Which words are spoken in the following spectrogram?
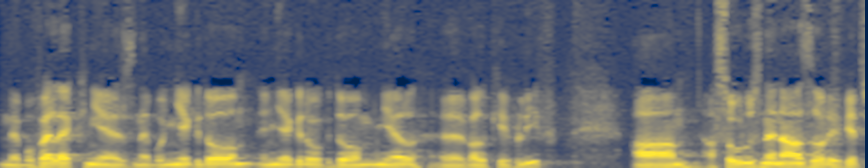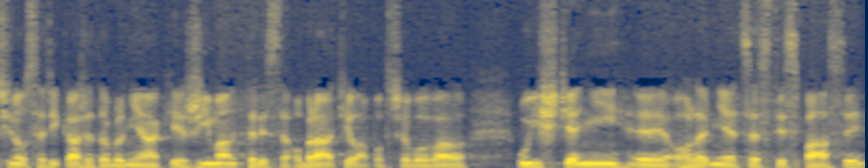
nebo velekněz, nebo někdo, někdo, kdo měl eh, velký vliv. A, a jsou různé názory. Většinou se říká, že to byl nějaký říman, který se obrátil a potřeboval ujištění eh, ohledně cesty spásy.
